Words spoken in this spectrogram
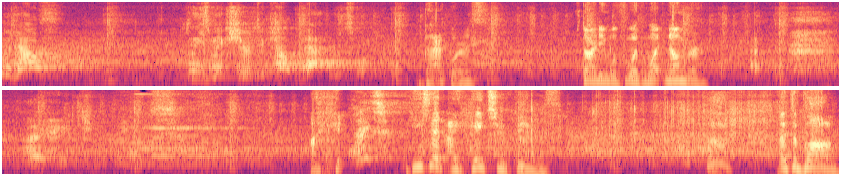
but now, please make sure to count backwards for me. Backwards. Starting with, with what number? I hate you things. I hate. What? He said, "I hate you things." That's a bomb.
